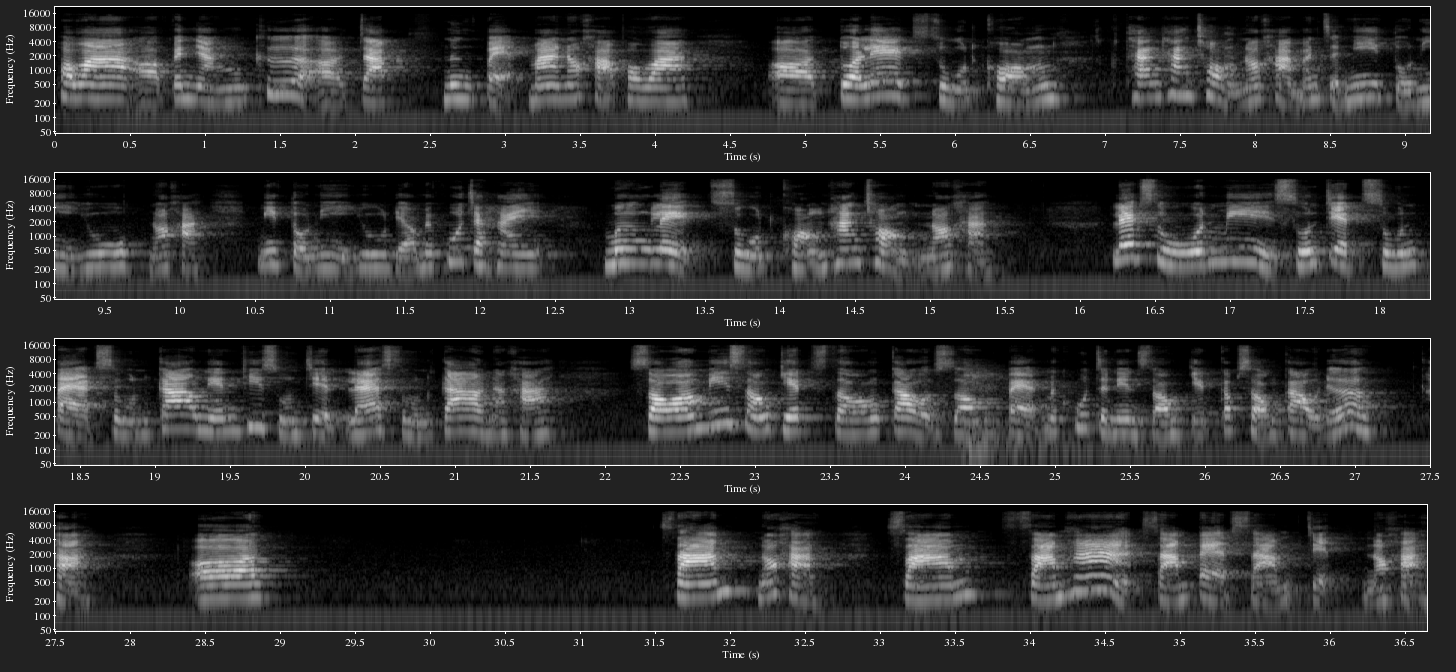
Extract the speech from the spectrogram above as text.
เพราะว่าเออเป็นอย่างคือเออจับหนึ่งแปดมาเนาะค่ะ เพราะว่าเอ่อตัวเลขสูตรของทางทางช่องเนาะค่ะ มันจะมีตัวนี้อยู่เนาะค่ะ มีตัวนี้อยู่เดี๋ยวแม่ครูจะให้ มึงเลขสูตรของทางช่องเนาะค่ะ เลขศูนย์มี 0 7 0 8 0 9 เน้นที่ 07 และ 09 นะคะ2มี2 7 2 9 2 8ไม่คู่จะเน้น2 7กับ2 9เด้อค่ะเอ่อ3เนาะค่ะ3 3 5 3 8 3 7เนาะค่ะ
